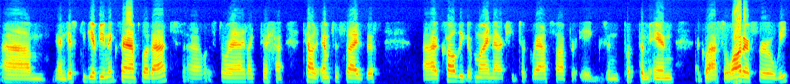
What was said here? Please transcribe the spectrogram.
Um, and just to give you an example of that, uh, a story I like to tell to emphasize this. a colleague of mine actually took grasshopper eggs and put them in a glass of water for a week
